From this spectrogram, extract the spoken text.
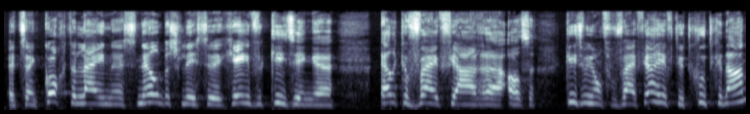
Het zijn korte lijnen, snel beslissen, geen verkiezingen. Elke vijf jaar, eh, als kiezen we iemand voor vijf jaar, heeft hij het goed gedaan...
